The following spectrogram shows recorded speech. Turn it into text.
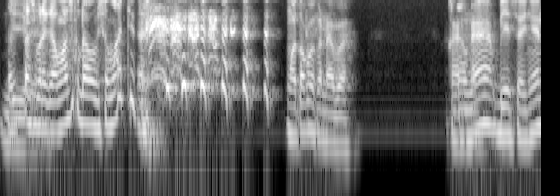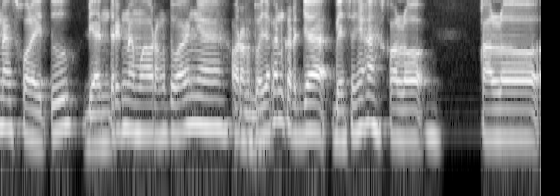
Tapi Iya. pas mereka masuk kenapa bisa macet? Mau tau kenapa? Karena biasanya anak sekolah itu dianterin sama orang tuanya. Orang tuanya kan kerja. Biasanya ah kalau kalau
